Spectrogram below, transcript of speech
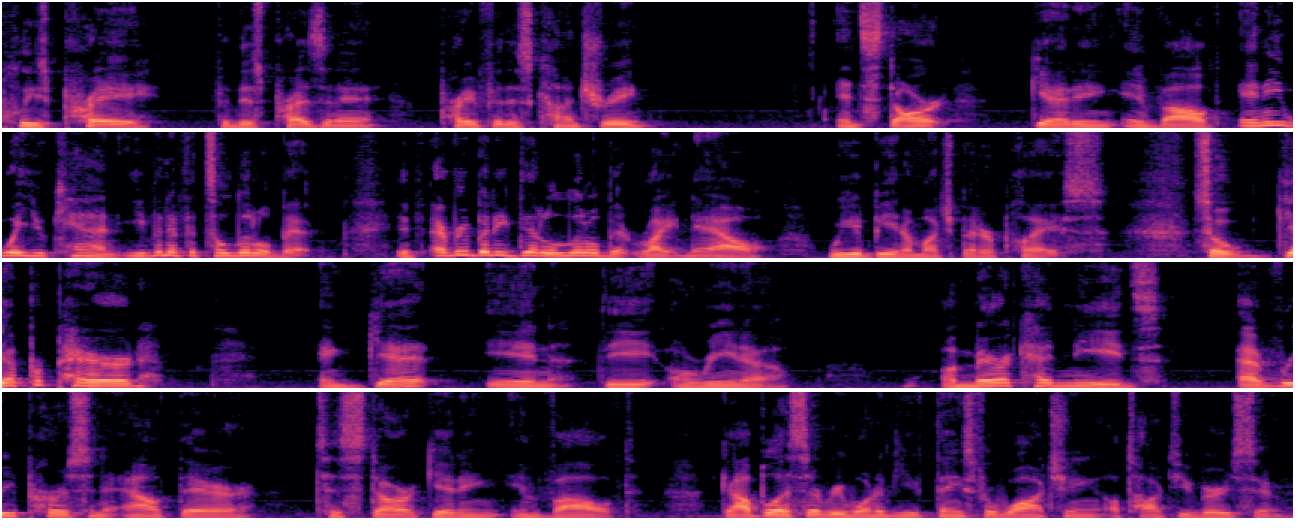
Please pray for this president, pray for this country, and start getting involved any way you can, even if it's a little bit. If everybody did a little bit right now, we'd be in a much better place. So get prepared and get in the arena. America needs every person out there to start getting involved. God bless every one of you. Thanks for watching. I'll talk to you very soon.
